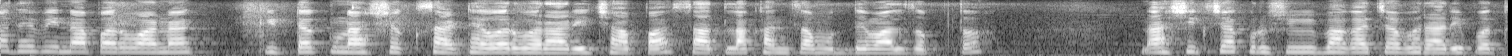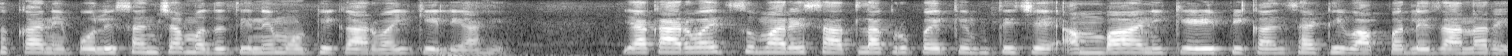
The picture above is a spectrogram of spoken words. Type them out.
नाशिकमध्ये विनापरवाना कीटकनाशक साठ्यावर भरारी छापा सात लाखांचा मुद्देमाल जप्त? नाशिकच्या कृषी विभागाच्या भरारी पथकाने पोलिसांच्या मदतीने मोठी कारवाई केली आहे. या कारवाईत सुमारे सात लाख रुपये किमतीचे आंबा आणि केळी पिकांसाठी वापरले जाणारे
